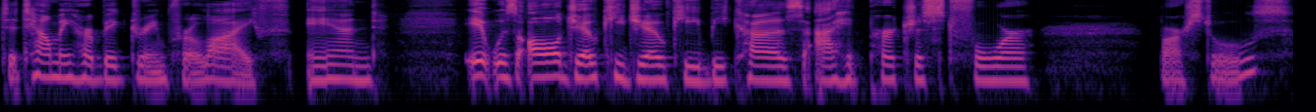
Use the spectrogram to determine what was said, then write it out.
to tell me her big dream for life, and it was all jokey jokey because I had purchased four bar stools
